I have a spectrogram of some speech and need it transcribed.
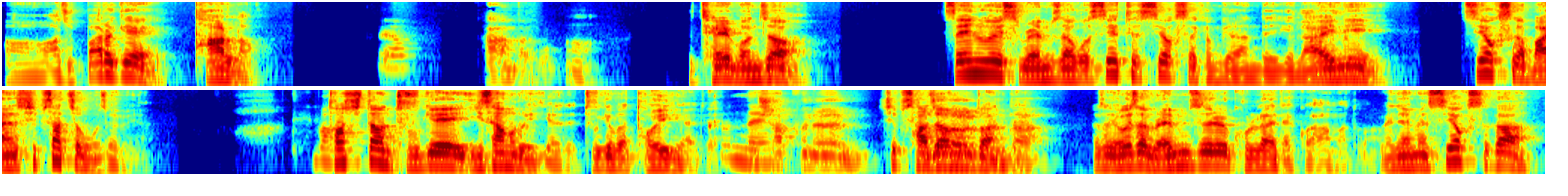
어, 아주 빠르게 다 하려고. 그래요. 다 한다고? 제일 먼저 세인루이스 램즈하고 시애틀 시옥스가 경기를 하는데 이게 라인이 시옥스가 마이너스 14.5점이에요. 대박. 터치다운 두 개 이상으로 이겨야 돼. 두 개보다 더 이겨야 돼. 그렇네. 샤프는 14점도 안 돼. 다 그래서 여기서 램즈를 골라야 될 거야 아마도. 왜냐면 제가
